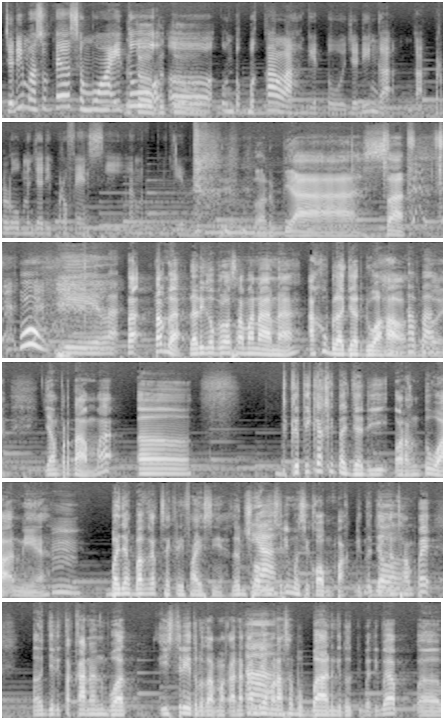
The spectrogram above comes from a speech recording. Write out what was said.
Jadi maksudnya semua itu Betul, betul. eh, untuk bekal lah gitu. Jadi nggak nggak perlu menjadi profesi kurang lebih begitu. Luar biasa. Wuh. Gila. Ta tau nggak dari ngobrol sama Nana, aku belajar dua hal. Apa? sebetulnya. Yang pertama, eh ketika kita jadi orang tua nih ya, Hmm. banyak banget sacrifice-nya dan suami Ya. istri mesti kompak gitu. Betul. Jangan sampai eh, jadi tekanan buat istri terutama karena kan dia Ah. merasa beban gitu. Tiba-tiba eh,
